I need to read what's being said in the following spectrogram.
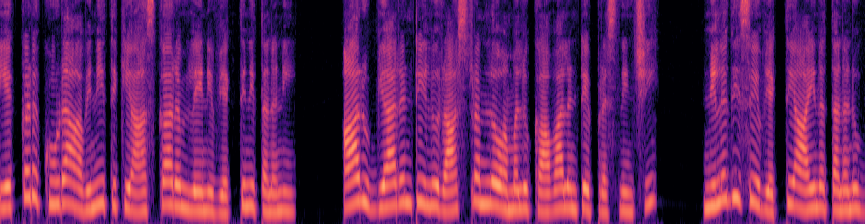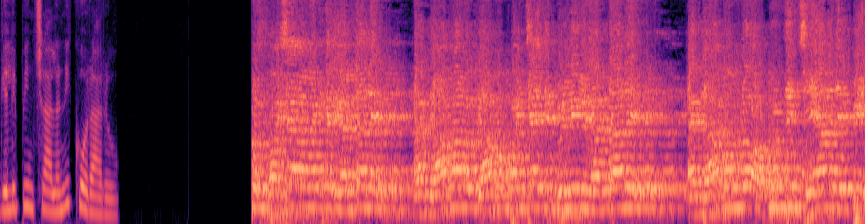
ఎక్కడ కూడా అవినీతికి ఆస్కారం లేని వ్యక్తిని తనని ఆరు గ్యారంటీలు రాష్ట్రంలో అమలు కావాలంటే ప్రశ్నించి నిలదీసే వ్యక్తి ఆయన తనను గెలిపించాలని కోరారు. గ్రామంలో అభివృద్ధి చేయాలని చెప్పి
